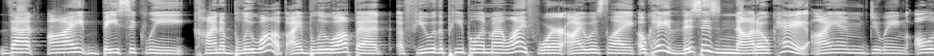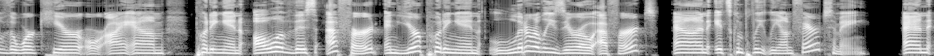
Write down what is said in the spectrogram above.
that I basically kind of blew up. I blew up at a few of the people in my life where I was like, okay, this is not okay. I am doing all of the work here or I am putting in all of this effort and you're putting in literally zero effort and it's completely unfair to me. And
